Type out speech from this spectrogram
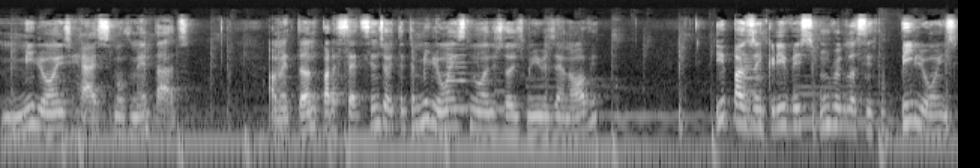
milhões de reais movimentados, aumentando para 780 milhões no ano de 2019 e para os incríveis 1,5 bilhões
